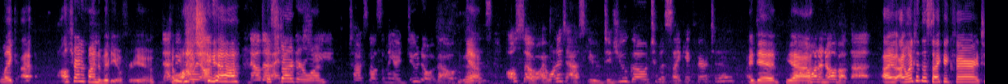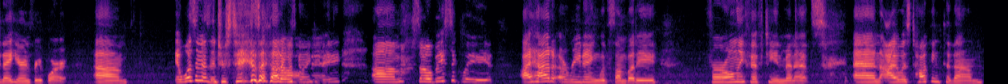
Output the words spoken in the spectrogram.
like I, I'll try to find a video for you That'd to be watch. really awesome. Yeah, now that the I know starter that one. talks about something I do know about. Yeah. guys. Also, I wanted to ask you: Did you go to a psychic fair today? I did. Yeah. I want to know about that. I, I went to the psychic fair today here in Freeport. Um, it wasn't as interesting as I thought it was Oh, going man. to be. Um, so basically, I had a reading with somebody for only 15 minutes, and I was talking to them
